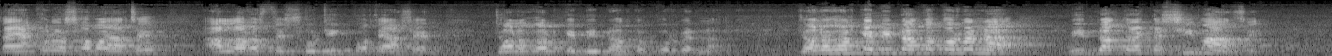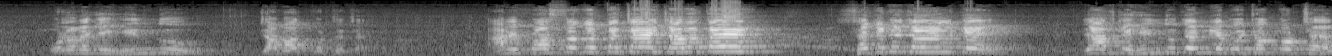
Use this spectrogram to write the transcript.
তাই এখনও সময় আছে। আল্লাহর হস্তে সঠিক পথে আসেন। জনগণকে বিভ্রান্ত করবেন না। জনগণকে বিভ্রান্ত করবেন না। বিভ্রান্তের একটা সীমা আছে। ওরা নাকি হিন্দু জামাত করতে চায়। আমি প্রশ্ন করতে চাই জামাতের সেক্রেটারি জেনারেলকে যে আজকে হিন্দুদের নিয়ে বৈঠক করছেন,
